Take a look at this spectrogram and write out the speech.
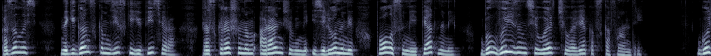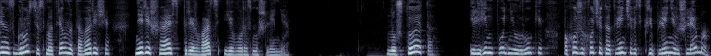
Казалось, на гигантском диске Юпитера, раскрашенном оранжевыми и зелеными полосами и пятнами, был вырезан силуэт человека в скафандре. Горин с грустью смотрел на товарища, не решаясь прервать его размышления. «Ну что это?» Ильин поднял руки, похоже, хочет отвинчивать крепление шлема.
